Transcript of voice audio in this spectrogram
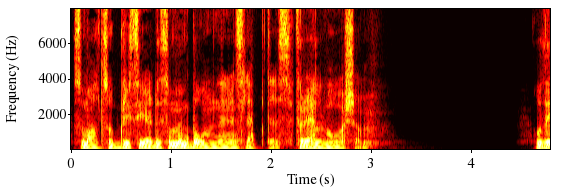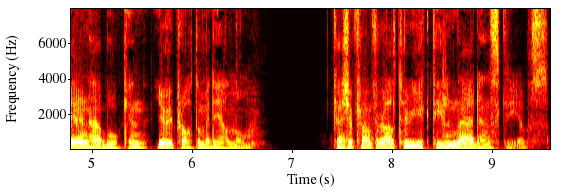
som alltså briserade som en bomb när den släpptes för 11 år sedan. Och det är den här boken jag vill prata med Diane om. Kanske framförallt hur det gick till när den skrevs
